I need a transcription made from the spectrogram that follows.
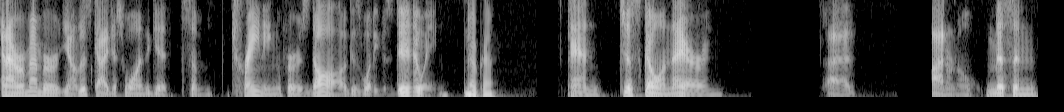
And I remember, you know, this guy just wanted to get some training for his dog is what he was doing Okay. and just going there and uh, I don't know, missing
